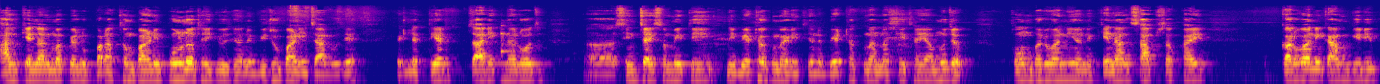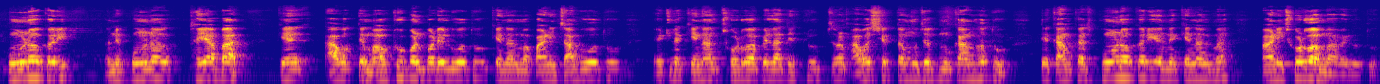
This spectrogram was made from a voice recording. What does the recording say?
હાલ કેનાલમાં પેલું પ્રથમ પાણી પૂર્ણ થઈ ગયું છે અને બીજું પાણી ચાલુ છે. એટલે તેર તારીખના રોજ સિંચાઈ સમિતિની બેઠક મળી હતી અને બેઠકમાં નક્કી થયા મુજબ ફોર્મ ભરવાની અને કેનાલ સાફ સફાઈ કરવાની કામગીરી પૂર્ણ કરી અને પૂર્ણ થયા બાદ કે આ વખતે માવઠું પણ પડેલું હતું, કેનાલમાં પાણી ચાલુ હતું, એટલે કેનાલ છોડવા પહેલા જેટલું આવશ્યકતા મુજબનું કામ હતું, તે કામકાજ પૂર્ણ કરી અને કેનાલમાં પાણી છોડવામાં આવેલું હતું.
